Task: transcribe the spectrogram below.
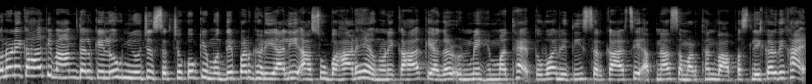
उन्होंने कहा कि वाम दल के लोग नियोजित शिक्षकों के मुद्दे पर घड़ियाली आँसू बहा रहे हैं। उन्होंने कहा कि अगर उनमें हिम्मत है तो वह नीतीश सरकार से अपना समर्थन वापस लेकर दिखाएँ।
